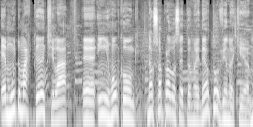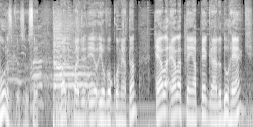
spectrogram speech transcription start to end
é muito marcante lá é, em Hong Kong. Não, só para você ter uma ideia, eu tô ouvindo aqui a música, se você pode, pode eu, eu vou comentando. Ela, ela tem a pegada do reggae,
